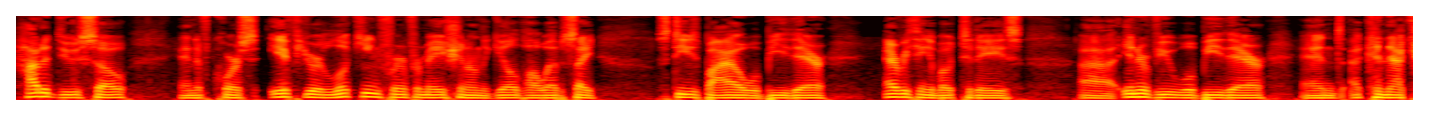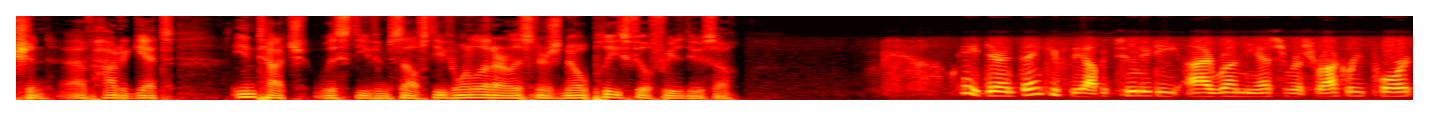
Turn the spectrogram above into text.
how to do so. And of course, if you're looking for information on the Guildhall website, Steve's bio will be there. Everything about today's uh, interview will be there and a connection of how to get in touch with Steve himself. Steve, you want to let our listeners know, please feel free to do so. Okay, Darren, thank you for the opportunity. I run the SRS Rocco Report,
